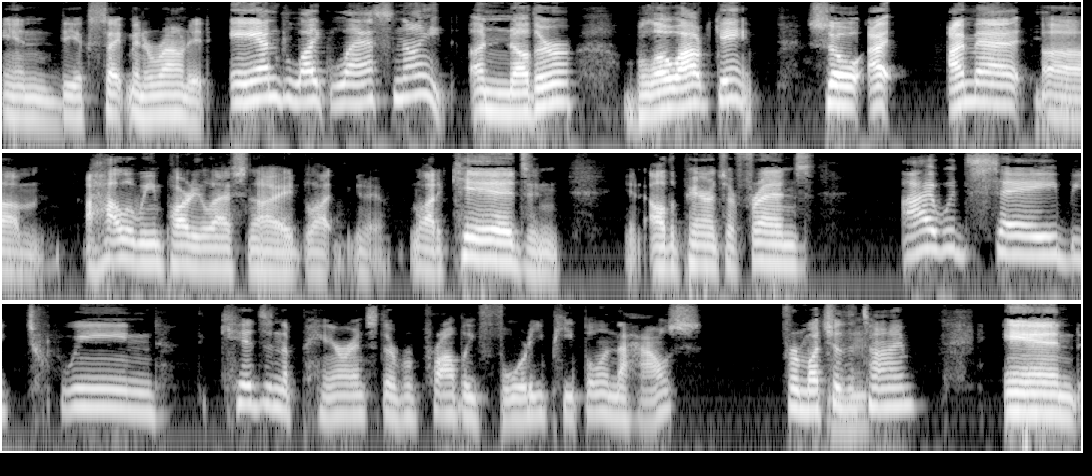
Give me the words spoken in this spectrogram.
and the excitement around it. And like last night, another blowout game. So I I'm at um, a Halloween party last night. A lot you know a lot of kids and you know, all the parents are friends. I would say between the kids and the parents, there were probably 40 people in the house for much mm-hmm. of the mm-hmm. time. And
